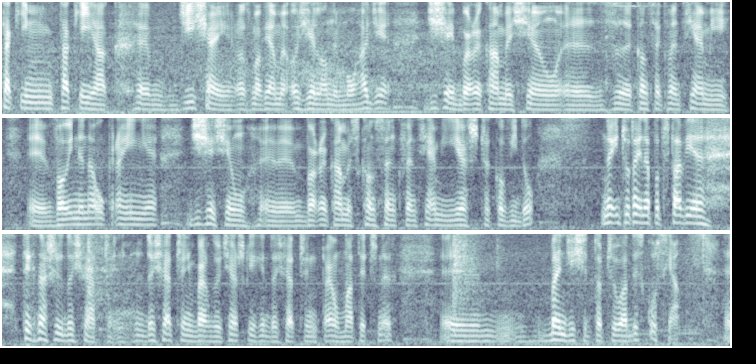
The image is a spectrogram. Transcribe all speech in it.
Takim, takie jak dzisiaj rozmawiamy o Zielonym Ładzie, dzisiaj borykamy się z konsekwencjami wojny na Ukrainie, dzisiaj się borykamy z konsekwencjami jeszcze COVID-u. No i tutaj na podstawie tych naszych doświadczeń, doświadczeń bardzo ciężkich i doświadczeń traumatycznych, yy, będzie się toczyła dyskusja. Yy,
